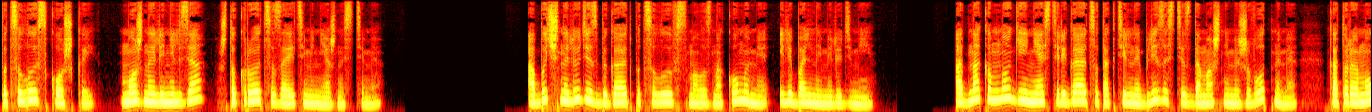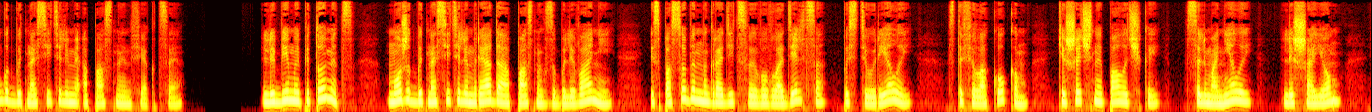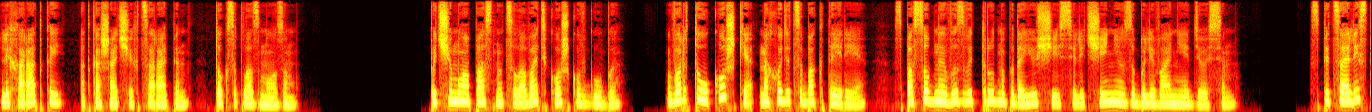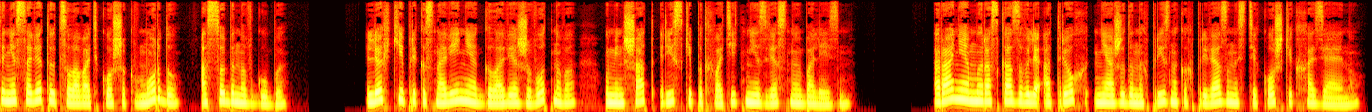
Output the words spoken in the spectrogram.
Поцелуй с кошкой. Можно или нельзя, что кроется за этими нежностями? Обычно люди избегают поцелуев с малознакомыми или больными людьми. Однако многие не остерегаются тактильной близости с домашними животными, которые могут быть носителями опасной инфекции. Любимый питомец может быть носителем ряда опасных заболеваний и способен наградить своего владельца пастеурелой, стафилококком, кишечной палочкой, сальмонеллой, лишаем, лихорадкой от кошачьих царапин, токсоплазмозом. Почему опасно целовать кошку в губы? Во рту у кошки находятся бактерии, способные вызвать трудно подающиеся лечению заболевания десен. Специалисты не советуют целовать кошек в морду, особенно в губы. Легкие прикосновения к голове животного уменьшат риски подхватить неизвестную болезнь. Ранее мы рассказывали о трех неожиданных признаках привязанности кошки к хозяину.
